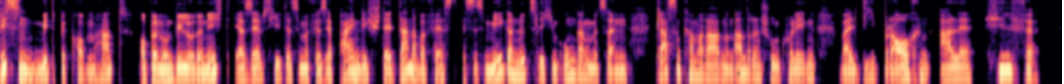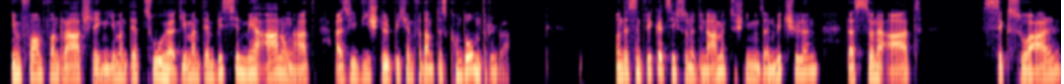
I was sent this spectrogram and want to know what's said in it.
Wissen mitbekommen hat, ob er nun will oder nicht. Er selbst hielt das immer für sehr peinlich, stellt dann aber fest, es ist mega nützlich im Umgang mit seinen Klassenkameraden und anderen Schulkollegen, weil die brauchen alle Hilfe in Form von Ratschlägen, jemand, der zuhört, jemand, der ein bisschen mehr Ahnung hat, als wie, wie stülpe ich ein verdammtes Kondom drüber. Und es entwickelt sich so eine Dynamik zwischen ihm und seinen Mitschülern, dass so eine Art Sexual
